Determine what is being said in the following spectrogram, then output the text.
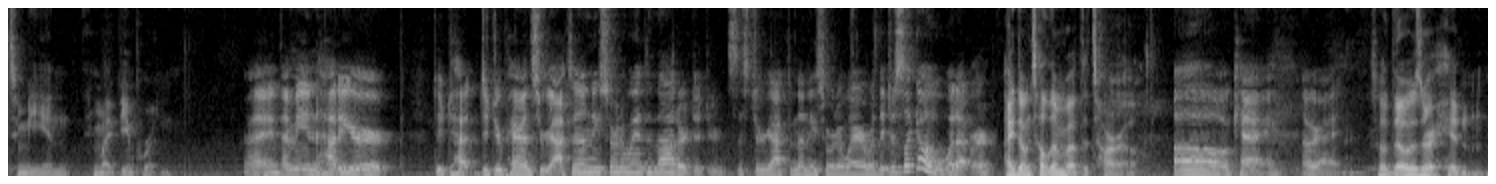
to me and it might be important. Right. Mm. I mean, how do your did how, did your parents react in any sort of way to that, or did your sister react in any sort of way, or were they just like, oh, whatever? I don't tell them about the tarot, Oh, okay. All right. so those are hidden.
